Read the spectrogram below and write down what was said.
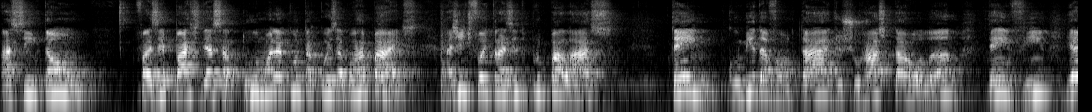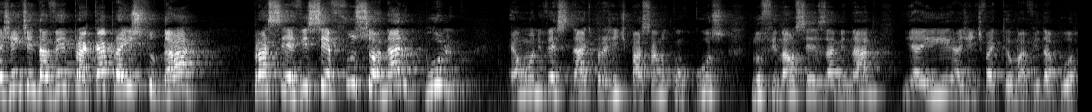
assim então, fazer parte dessa turma. Olha quanta coisa boa, rapaz. A gente foi trazido para o palácio. Tem comida à vontade, o churrasco está rolando, tem vinho. E a gente ainda veio para cá para estudar, para servir, ser funcionário público. É uma universidade para a gente passar no concurso, no final ser examinado e aí a gente vai ter uma vida boa.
